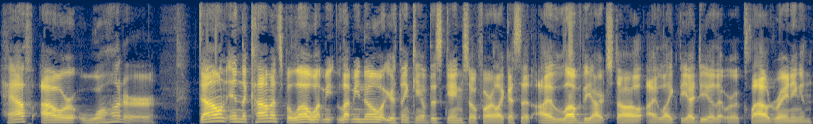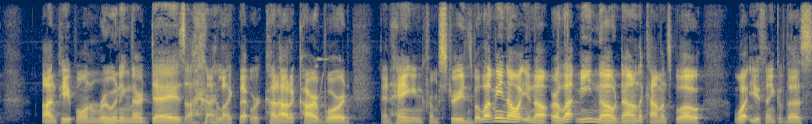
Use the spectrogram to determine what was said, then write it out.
half our water. Down in the comments below, let me let me know what you're thinking of this game so far. Like I said, I love the art style. I like the idea that we're a cloud raining and on people and ruining their days. I, I, like that we're cut out of cardboard and hanging from streets. But let me know what you know, or let me know down in the comments below what you think of this.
